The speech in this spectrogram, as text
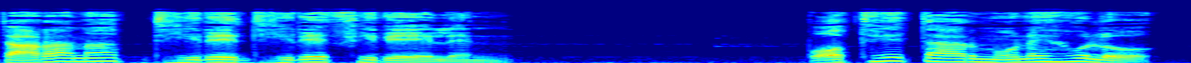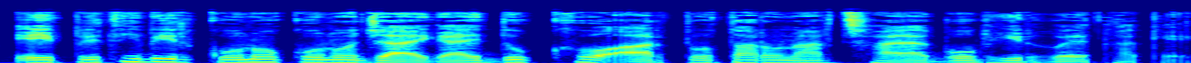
তারানাথ ধীরে ধীরে ফিরে এলেন। পথে তার মনে হল, এই পৃথিবীর কোনো কোনো জায়গায় দুঃখ আর প্রতারণার ছায়া গভীর হয়ে থাকে।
